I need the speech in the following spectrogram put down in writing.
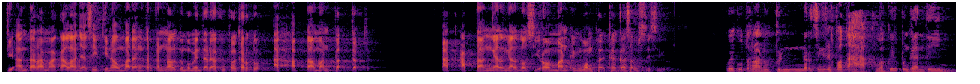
di antara makalahnya Sayyidina Umar yang terkenal itu komentar Abu Bakar itu at abtaman ba'dak. At abta ngel no siro man ing wong ba'daka sausti siro. Kowe terlalu bener sing repot aku, aku penggantimu.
